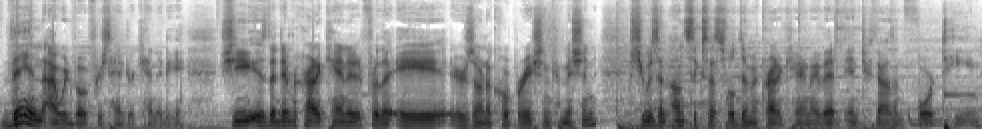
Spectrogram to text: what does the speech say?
Then I would vote for Sandra Kennedy. She is the Democratic candidate for the Arizona Corporation Commission. She was an unsuccessful Democratic candidate in 2014.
